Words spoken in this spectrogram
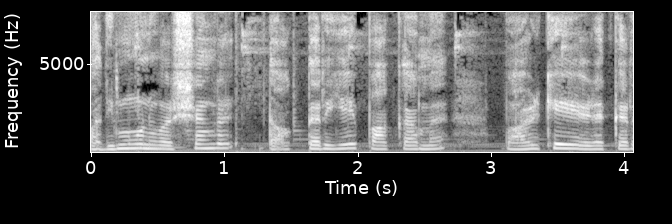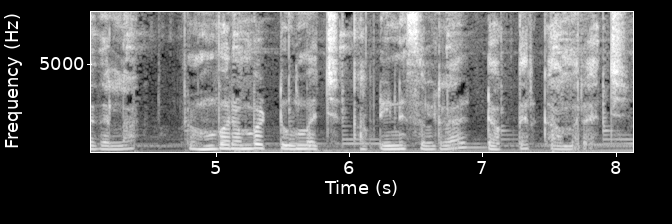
பதிமூணு வருஷங்கள் டாக்டரையே பார்க்காம வாழ்க்கையை இழக்கிறதெல்லாம் ரொம்ப ரொம்ப டூ மச் அப்படின்னு சொல்கிறார் டாக்டர் காமராஜ்.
